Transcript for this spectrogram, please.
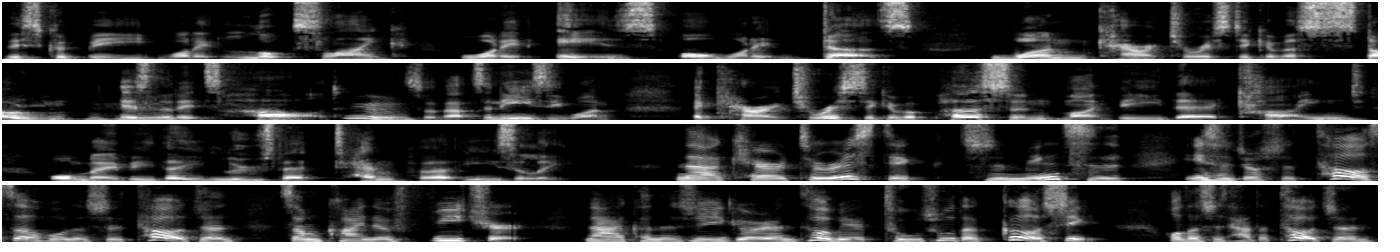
This could be what it looks like, what it is, or what it does. One characteristic of a stone is that it's hard. So that's an easy one. A characteristic of a person might be they're kind, or maybe they lose their temper easily. 那 characteristic 指名词，意思就是特色或者是特征，some kind of feature。 那可能是一个人特别突出的个性，或者是他的特征。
